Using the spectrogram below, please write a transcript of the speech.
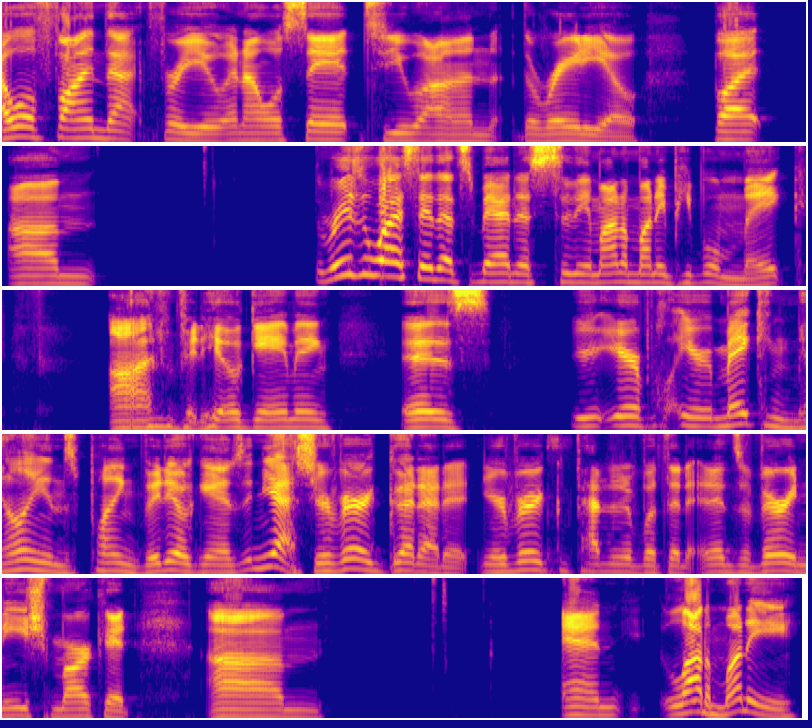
I will find that for you, and I will say it to you on the radio. But um, the reason why I say that's madness to the amount of money people make on video gaming is you're, you're you're making millions playing video games, and yes, you're very good at it. You're very competitive with it, and it's a very niche market. Um, and a lot of money,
